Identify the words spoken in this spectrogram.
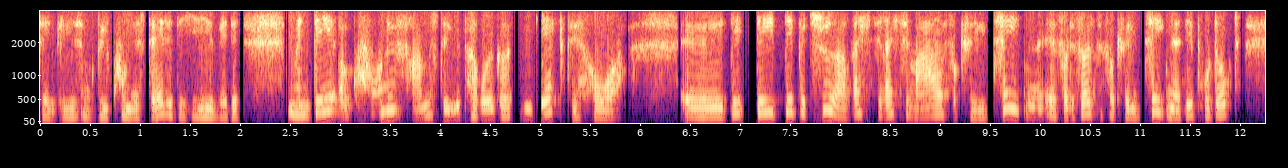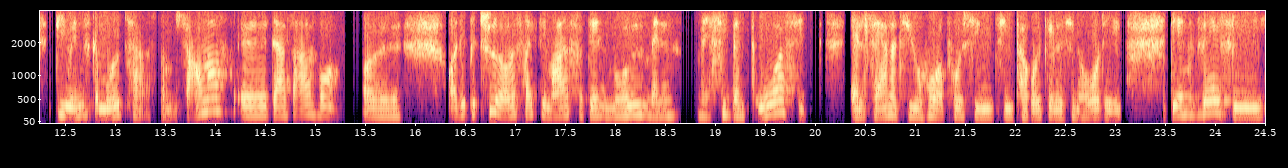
til, at vi ligesom vil kunne erstatte det hele med det. Men det at kunne fremstille parrykker i ægte hår, øh, det, det, det betyder rigtig, rigtig meget for kvaliteten. Øh, for det første for kvaliteten af det produkt, de mennesker modtager, som savner øh, deres eget hår. Og, øh, og det betyder også rigtig meget for den måde, man, man, siger, man bruger sit alternative hår på sin, sin peruk eller sin overdel. Det er en væsentlig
